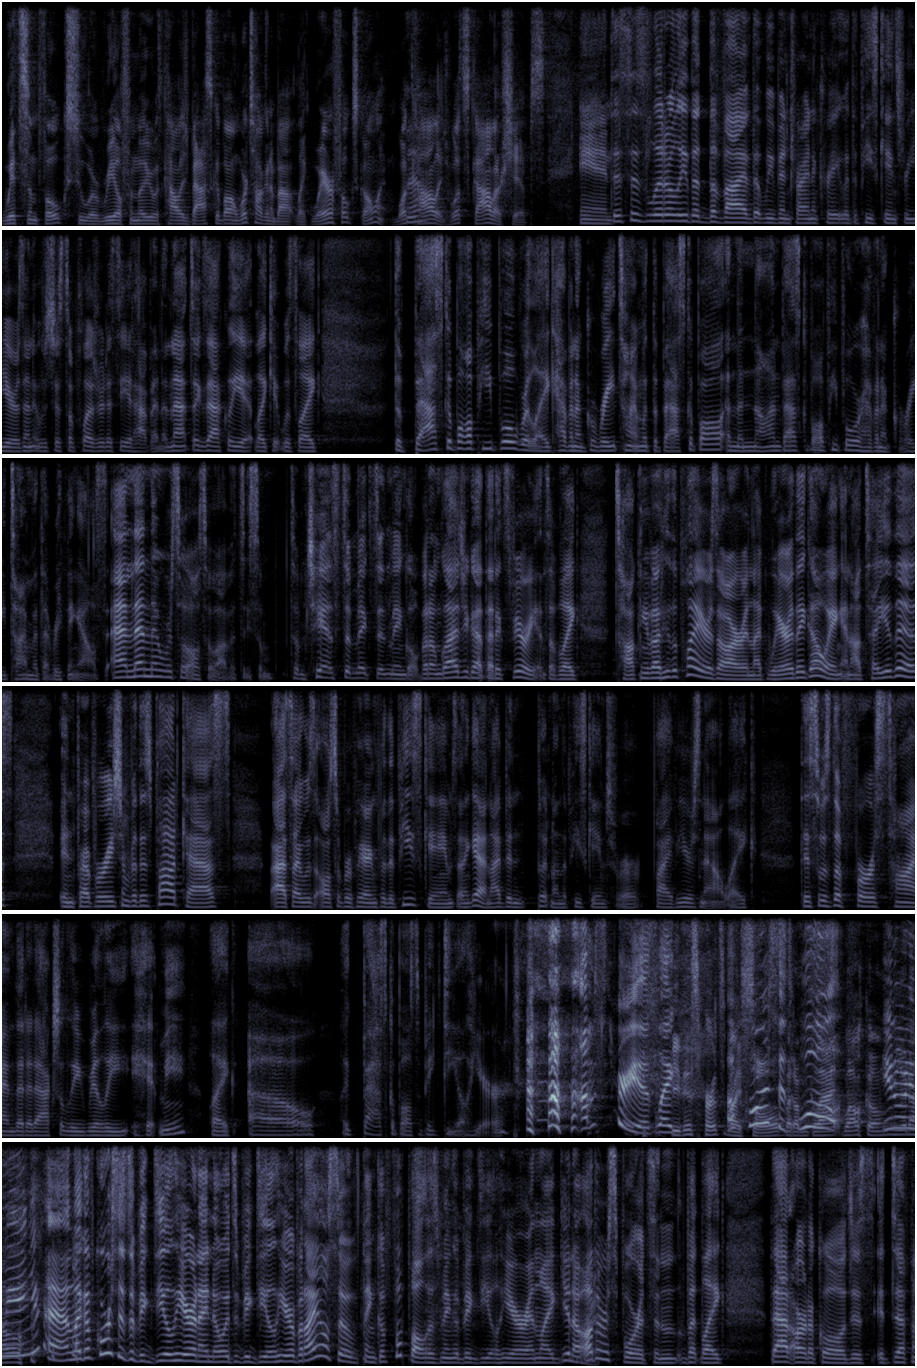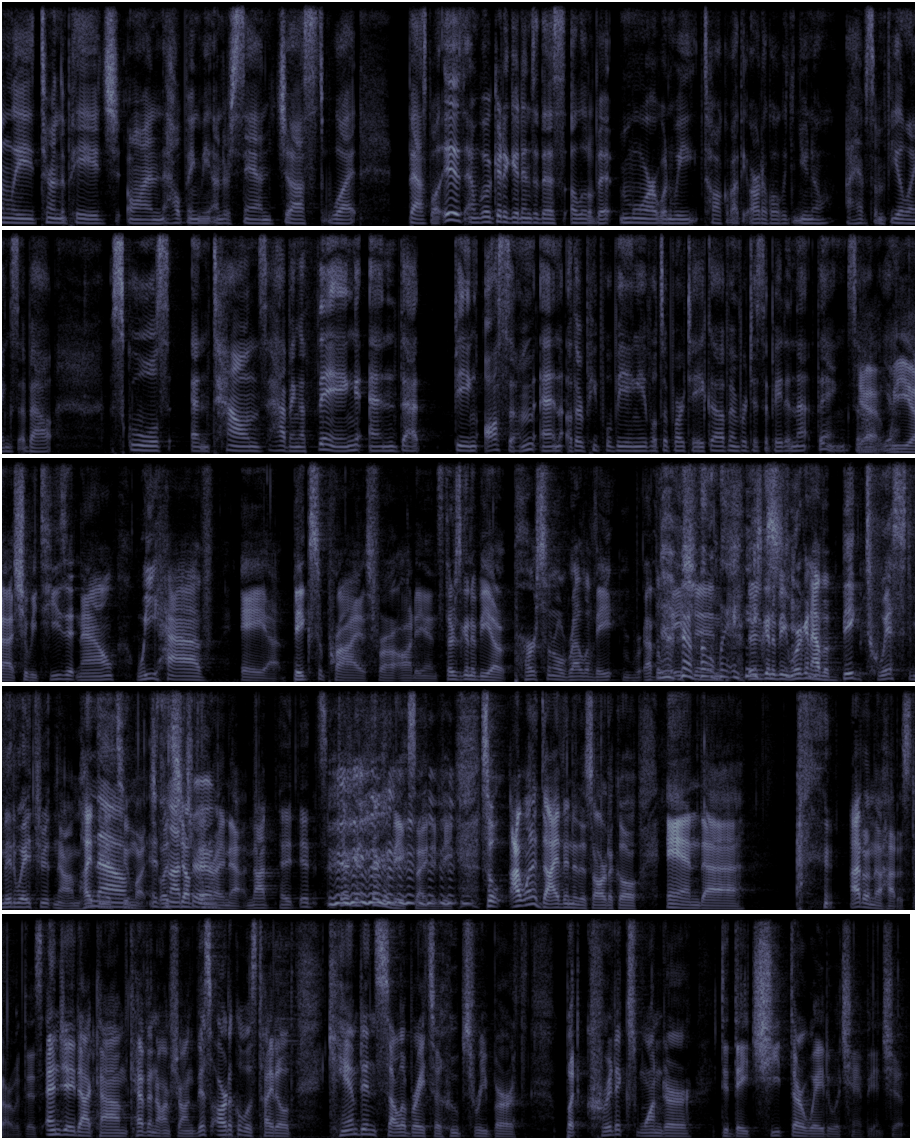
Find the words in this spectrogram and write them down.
with some folks who are real familiar with college basketball, and we're talking about like where are folks going? What college? What scholarships? And This is literally the, the vibe that we've been trying to create with the Peace Games for years. And it was just a pleasure to see it happen. And that's exactly it. Like, it was like the basketball people were like having a great time with the basketball, and the non basketball people were having a great time with everything else. And then there was so also obviously some, some chance to mix and mingle. But I'm glad you got that experience of like talking about who the players are and like where are they going. And I'll tell you this in preparation for this podcast, as I was also preparing for the Peace Games, and again, I've been putting on the Peace Games for five years now. Like, this was the first time that it actually really hit me. Like, oh, like basketball's a big deal here. I'm serious. Like, See, this hurts my soul, but I'm well, glad- welcome, You know you what I mean? Yeah, and like, of course, it's a big deal here, and I know it's a big deal here. But I also think of football as being a big deal here, and like, you know, other sports, and but like. That article just it definitely turned the page on helping me understand just what basketball is. And we're going to get into this a little bit more when we talk about the article. You know, I have some feelings about schools and towns having a thing and that being awesome and other people being able to partake of and participate in that thing. So, yeah, yeah. we uh, should we tease it now? We have a uh, big surprise for our audience. There's going to be a personal releva- revelation. There's going to be we're going to have a big twist midway through. No, I'm hyping No, it too much. it's Let's not jump in right now. Not it, it's they're, gonna- they're going to be excited. So I want to dive into this article and. Uh, I don't know how to start with this. NJ.com, Kevin Armstrong. This article was titled Camden Celebrates a Hoops Rebirth, but critics wonder did they cheat their way to a championship?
